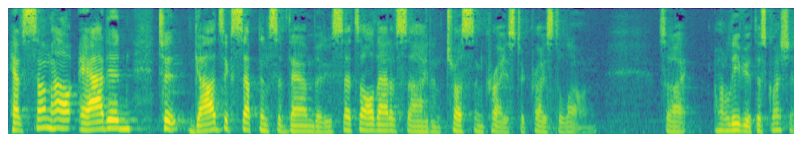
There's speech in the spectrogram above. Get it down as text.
have somehow added to God's acceptance of them, but who sets all that aside and trusts in Christ or Christ alone. So I, I want to leave you with this question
